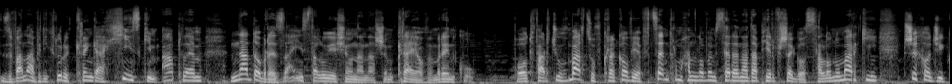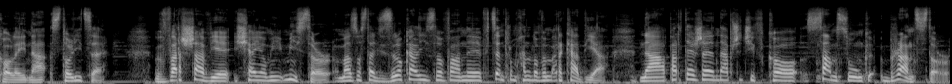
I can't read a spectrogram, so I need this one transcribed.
zwana w niektórych kręgach chińskim Applem, na dobre zainstaluje się na naszym krajowym rynku. Po otwarciu w marcu w Krakowie w centrum handlowym Serenada I salonu marki przychodzi kolej na stolicę. W Warszawie Xiaomi Mi Store ma zostać zlokalizowany w centrum handlowym Arcadia, na parterze naprzeciwko Samsung Brand Store.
